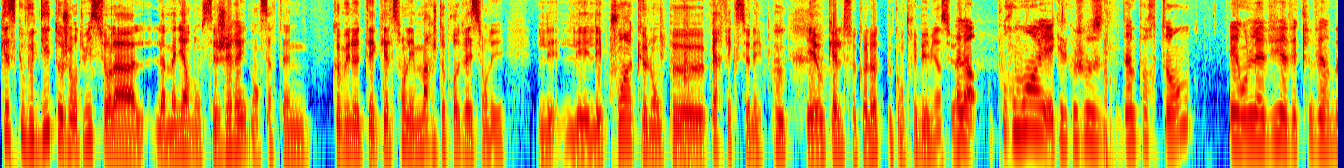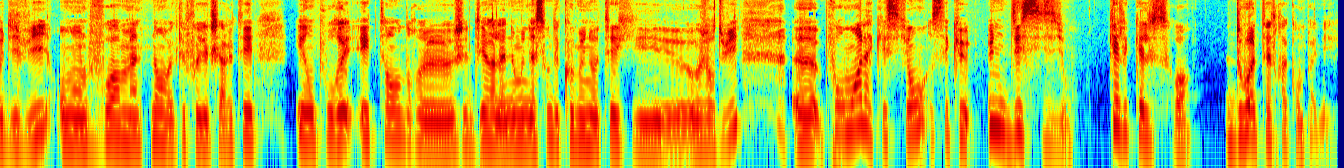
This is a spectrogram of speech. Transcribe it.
qu'est-ce que vous dites aujourd'hui sur la, la manière dont c'est géré dans certaines communautés? Quelles sont les marges de progression, les, les, les- les points que l'on peut perfectionner Hum. et auxquels ce colloque peut contribuer, bien sûr? Alors, pour moi, il y a quelque chose d'important, et on l'a vu avec le Verbe Divi, on le voit maintenant avec les foyers de charité, et on pourrait étendre, euh, je veux dire, la nomination des communautés qui euh, aujourd'hui. Euh, pour moi, la question, c'est que une décision, quelle qu'elle soit, doit être accompagnée.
